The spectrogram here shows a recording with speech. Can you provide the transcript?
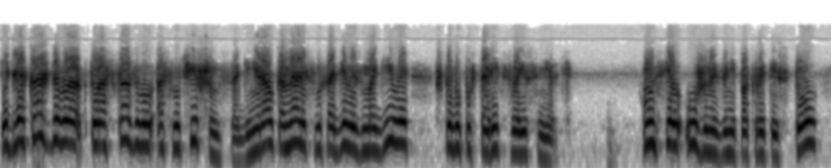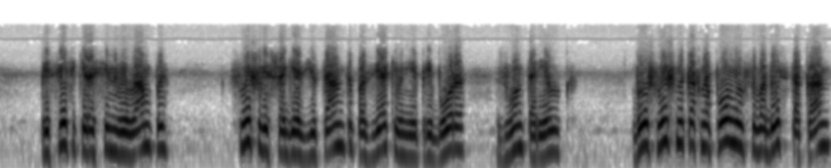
И для каждого, кто рассказывал о случившемся, генерал Каналис выходил из могилы, чтобы повторить свою смерть. Он сел ужинать за непокрытый стол, при свете керосиновой лампы, слышались шаги адъютанта, позвякивание прибора, звон тарелок. Было слышно, как наполнился водой стакан,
